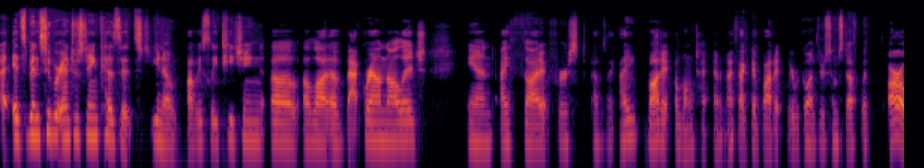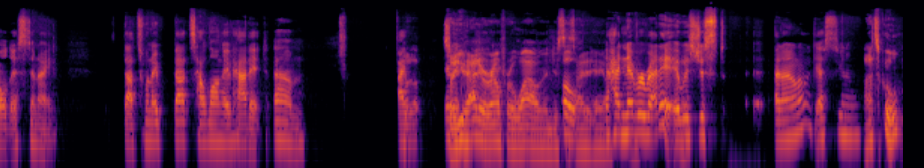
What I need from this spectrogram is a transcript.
uh, it's been super interesting because it's you know obviously teaching a, a lot of background knowledge and i thought at first i was like i bought it a long time and in fact i bought it we were going through some stuff with our oldest and i that's when i that's how long i've had it um I- so and it- you had it around for a while and then just Oh, decided, hey, i had never read it it was just uh, i don't know i guess you know That's cool.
